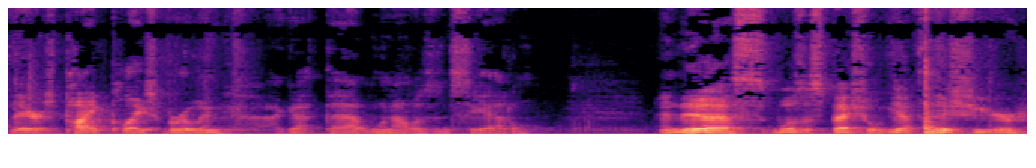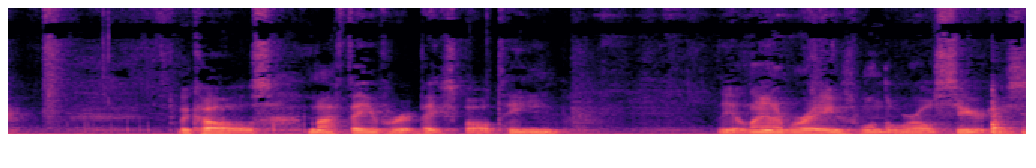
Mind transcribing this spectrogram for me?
There's Pike Place Brewing. I got that when I was in Seattle. And this was a special gift this year because my favorite baseball team, the Atlanta Braves, won the World Series.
